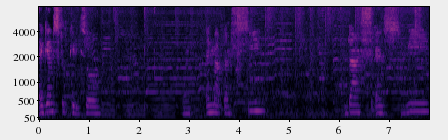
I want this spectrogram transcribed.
against ScriptKiddie. So nmap dash c dash sv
